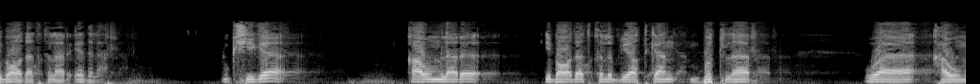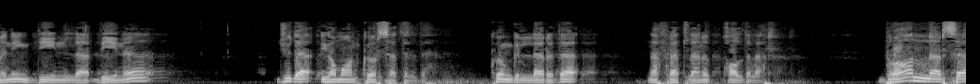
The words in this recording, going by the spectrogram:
ibodat qilar edilar u kishiga qavmlari ibodat qilib yotgan butlar va qavmining dinlar dini juda yomon ko'rsatildi ko'ngillarida nafratlanib qoldilar biron narsa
